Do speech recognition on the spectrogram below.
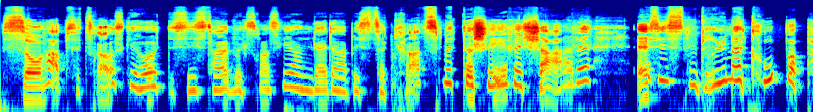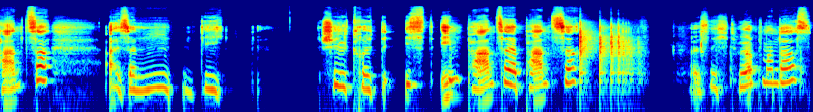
So, hab's jetzt rausgeholt. Es ist halbwegs rausgegangen. Leider habe ich zerkratzt mit der Schere. Schade. Es ist ein grüner Cooper-Panzer. Also die Schildkröte ist im Panzer. Der Panzer. Weiß nicht, hört man das?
